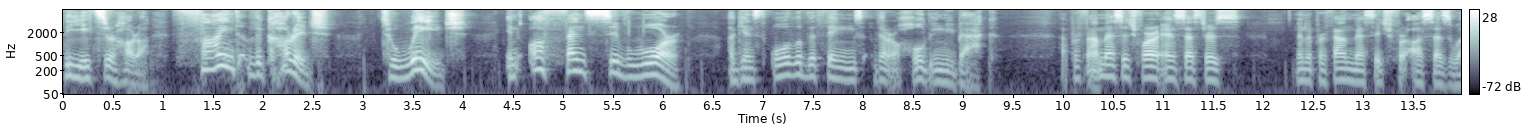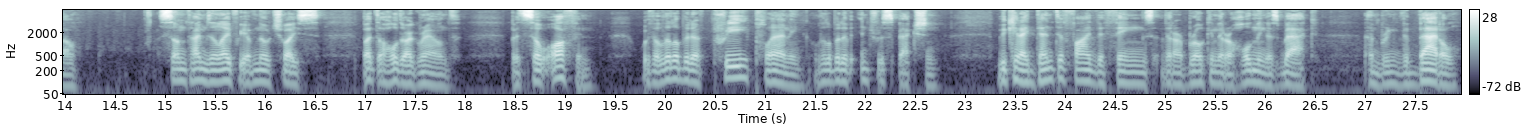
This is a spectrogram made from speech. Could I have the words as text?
the Yetzer Hara. Find the courage to wage an offensive war against all of the things that are holding me back. A profound message for our ancestors and a profound message for us as well. Sometimes in life we have no choice but to hold our ground. But so often, with a little bit of pre planning, a little bit of introspection, we can identify the things that are broken, that are holding us back, and bring the battle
